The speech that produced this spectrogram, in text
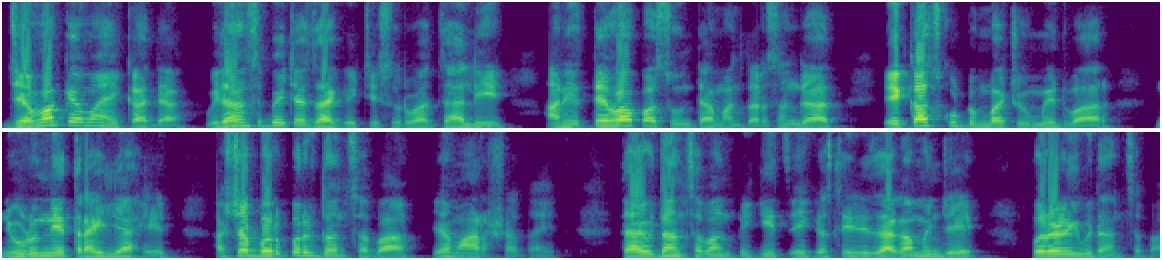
जेव्हा केव्हा एखाद्या विधानसभेच्या जागेची सुरुवात झाली आणि तेव्हापासून त्या मतदारसंघात एकाच कुटुंबाचे उमेदवार निवडून येत राहिले आहेत अशा भरपूर विधानसभा या महाराष्ट्रात आहेत. त्या विधानसभांपैकीच एक असलेली जागा म्हणजे परळी विधानसभा.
